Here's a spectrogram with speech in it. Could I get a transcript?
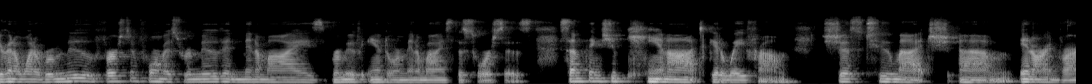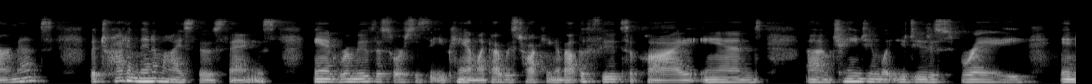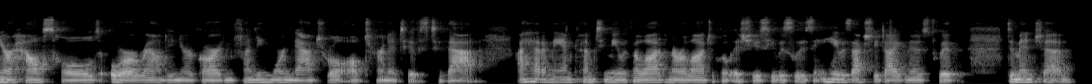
You're going to want to remove, first and foremost, remove and minimize, remove and or minimize the sources. Some things you cannot get away from. It's just too much um, in our environment, but try to minimize those things and remove the sources that you can. Like I was talking about the food supply and um, changing what you do to spray in your household or around in your garden, finding more natural alternatives to that. I had a man come to me with a lot of neurological issues. He was losing, he was actually diagnosed with dementia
